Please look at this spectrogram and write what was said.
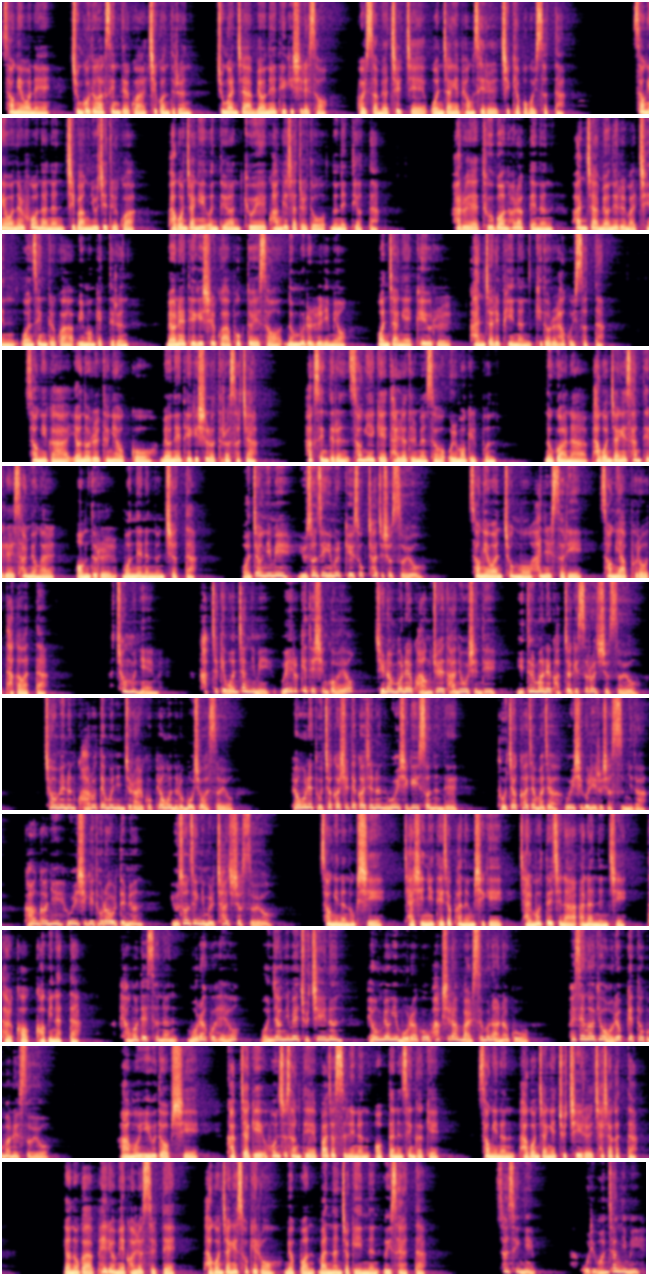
성혜원의 중고등학생들과 직원들은 중환자 면회 대기실에서 벌써 며칠째 원장의 병세를 지켜보고 있었다. 성혜원을 후원하는 지방 유지들과 박 원장이 은퇴한 교회 관계자들도 눈에 띄었다. 하루에 두 번 허락되는 환자 면회를 마친 원생들과 위문객들은 면회 대기실과 복도에서 눈물을 흘리며 원장의 쾌유를 간절히 비는 기도를 하고 있었다. 성희가 연호를 등에 업고 면회 대기실로 들어서자 학생들은 성희에게 달려들면서 울먹일 뿐 누구 하나 박 원장의 상태를 설명할 엄두를 못 내는 눈치였다. 원장님이 유 선생님을 계속 찾으셨어요. 성혜원 총무 한일설이 성희 앞으로 다가왔다. 총무님, 갑자기 원장님이 왜 이렇게 되신 거예요? 지난번에 광주에 다녀오신 뒤 이틀 만에 갑자기 쓰러지셨어요. 처음에는 과로 때문인 줄 알고 병원으로 모셔왔어요. 병원에 도착하실 때까지는 의식이 있었는데 도착하자마자 의식을 잃으셨습니다. 간간히 의식이 돌아올 때면 유 선생님을 찾으셨어요. 성희는 혹시 자신이 대접한 음식이 잘못되지나 않았는지 덜컥 겁이 났다. 병원에서는 뭐라고 해요? 원장님의 주치의는 병명이 뭐라고 확실한 말씀은 안 하고 회생하기 어렵겠다고만 했어요. 아무 이유도 없이 갑자기 혼수 상태에 빠졌을 리는 없다는 생각에 성희는 박 원장의 주치의를 찾아갔다. 연호가 폐렴에 걸렸을 때 박 원장의 소개로 몇 번 만난 적이 있는 의사였다. 선생님, 우리 원장님이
